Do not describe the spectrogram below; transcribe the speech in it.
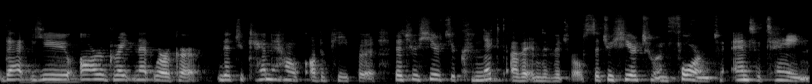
that you mm-hmm. are a great networker, that you can help other people, that you're here to connect other individuals, that you're here to inform, to entertain,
